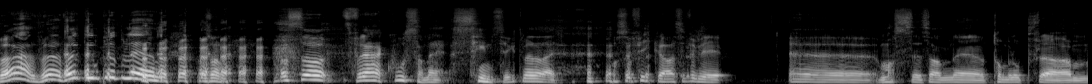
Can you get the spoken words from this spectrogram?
hva, hva, hva er ditt problem? Og, sånn. og så For jeg kosa meg sinnssykt med det der. Og så fikk jeg selvfølgelig eh, masse sånn eh, tommel opp fra um,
